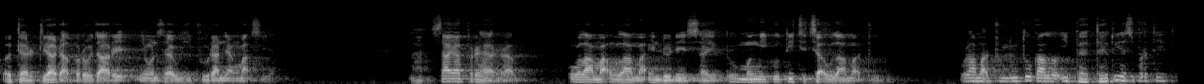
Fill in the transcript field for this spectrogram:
kodar dia tidak perlu cari nyuwun sewu hiburan yang maksiat. Nah, saya berharap ulama-ulama Indonesia itu mengikuti jejak ulama dulu. Ulama dulu itu kalau ibadah itu ya seperti itu.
